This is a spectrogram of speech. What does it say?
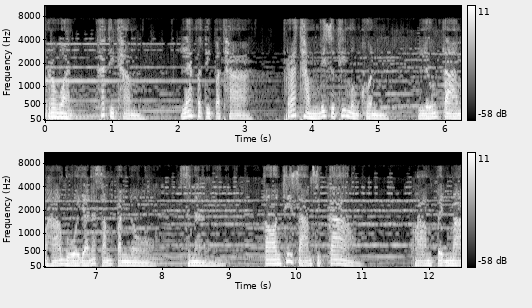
ประวัติ คติธรรม และปฏิปทา พระธรรมวิสุทธิมงคล หลวงตามหาบัวยานสัมปันโน เสนอ ตอนที่ 39 ความเป็นมา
